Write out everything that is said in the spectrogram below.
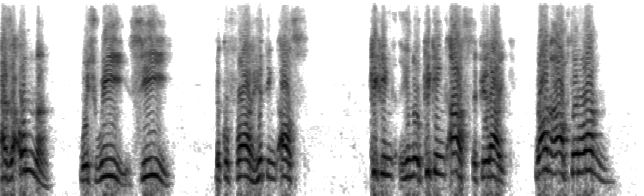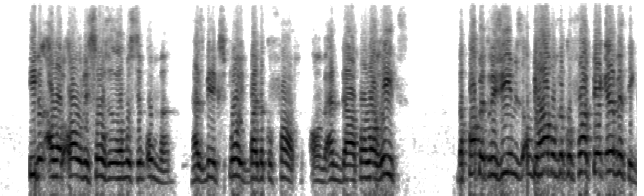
as a ummah which we see the kuffar hitting us, kicking, you know, kicking us if you like, one after one. Even our own resources as a Muslim ummah has been exploited by the kuffar and the tawaghit. The puppet regimes on behalf of the kuffar take everything.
